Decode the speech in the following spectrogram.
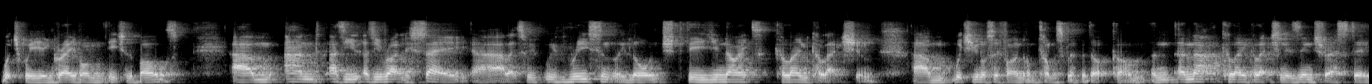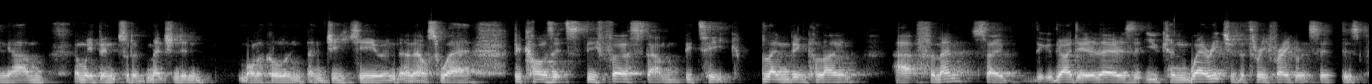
which we engrave on each of the bowls. Um, and as you as you rightly say, uh, Alex, we've, we've recently launched the Unite Cologne collection, um, which you can also find on thomasclipper.com. And and that Cologne collection is interesting, um, and we've been sort of mentioned in Monocle and, and GQ and, and, elsewhere because it's the first um, boutique blending cologne uh, for men. So the, the idea there is that you can wear each of the three fragrances,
